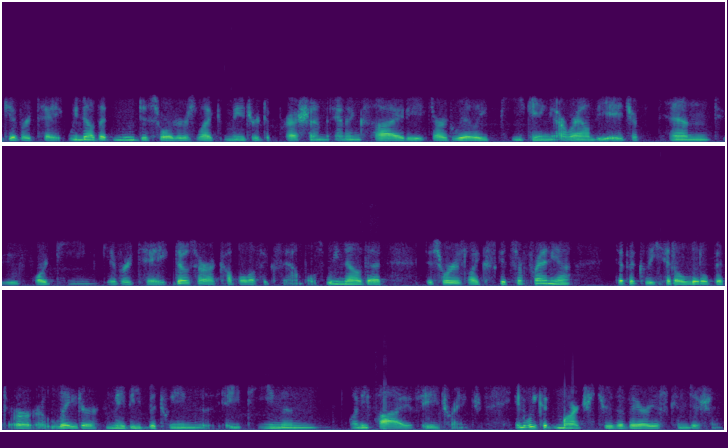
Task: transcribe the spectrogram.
give or take. We know that mood disorders like major depression and anxiety start really peaking around the age of 10 to 14, give or take. Those are a couple of examples. We know that disorders like schizophrenia typically hit a little bit or later, maybe between 18 and 25 age range. And we could march through the various conditions.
